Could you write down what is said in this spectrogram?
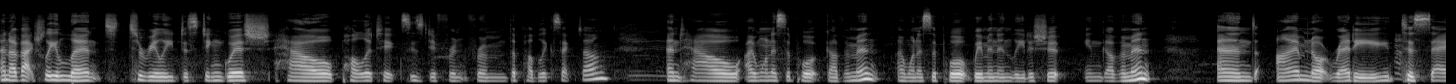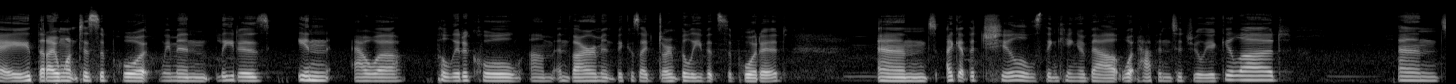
and I've actually learnt to really distinguish how politics is different from the public sector and how I want to support government, I want to support women in leadership in government. And I'm not ready to say that I want to support women leaders in our political um, environment because I don't believe it's supported. And I get the chills thinking about what happened to Julia Gillard. And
